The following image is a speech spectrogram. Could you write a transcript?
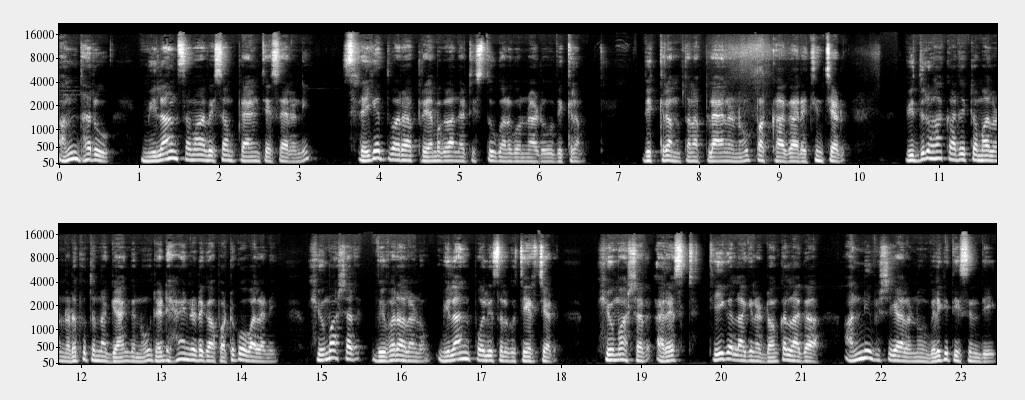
అందరూ మిలాన్ సమావేశం ప్లాన్ చేశారని శ్రేయ ద్వారా ప్రేమగా నటిస్తూ కనుగొన్నాడు విక్రమ్. విక్రమ్ తన ప్లాన్ను పక్కాగా రచించాడు. విద్రోహ కార్యక్రమాలు నడుపుతున్న గ్యాంగ్ను రెడ్ హ్యాండెడ్గా పట్టుకోవాలని హ్యూమాషర్ వివరాలను మిలాన్ పోలీసులకు చేర్చాడు. హ్యూమాషర్ అరెస్ట్ తీగలాగిన డొంకలాగా అన్ని విషయాలను వెలికి తీసింది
